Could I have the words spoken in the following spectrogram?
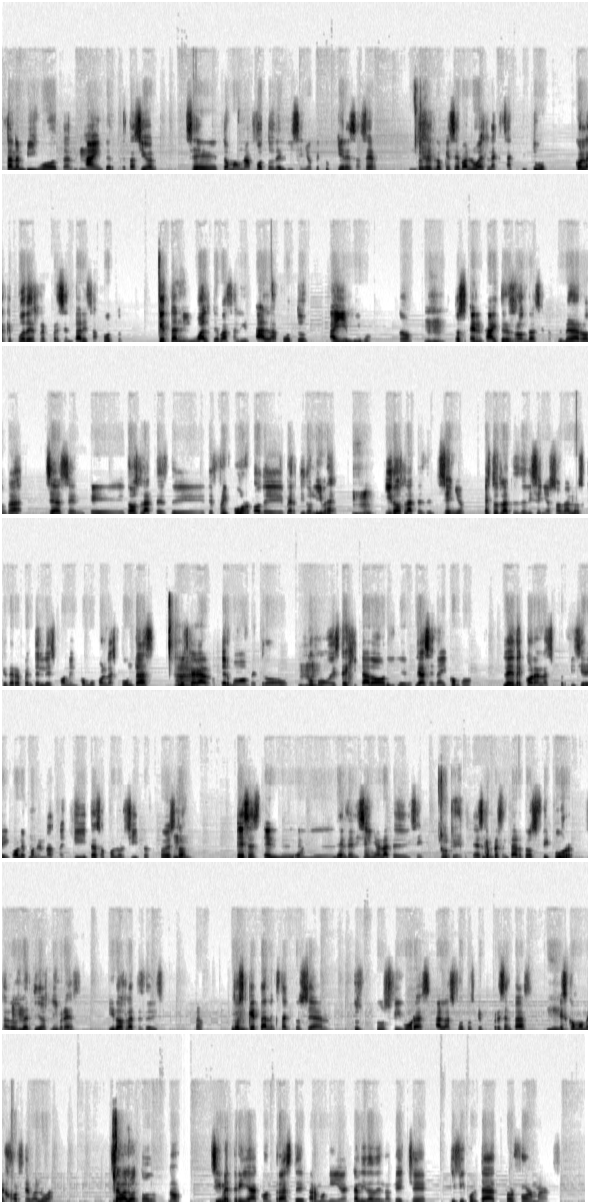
tan ambiguo, tan a interpretación, se toma una foto del diseño que tú quieres hacer. Entonces, lo que se evalúa es la exactitud con la que puedes representar esa foto qué tan igual te va a salir a la foto ahí en vivo. ¿No? Entonces, en, hay tres rondas. En la primera ronda se hacen eh, dos lates de, free pour o de vertido libre y dos lates de diseño. Estos lates de diseño son a los que de repente les ponen como con las puntas, ah. que agarran un termómetro, como este agitador y le, hacen ahí como, le decoran la superficie ahí o le ponen más manchitas o colorcitos, todo esto. Ese es el, el, de diseño, el late de diseño. Okay. Tienes que presentar dos free pour, o sea, dos vertidos libres y dos lates de diseño. Entonces, qué tan exactos sean tus, figuras a las fotos que presentas es como mejor se evalúa. Se evalúa todo, ¿no? Simetría, contraste, armonía, calidad de la leche, dificultad, performance,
